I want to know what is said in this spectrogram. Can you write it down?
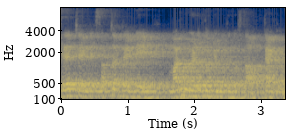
షేర్ చేయండి సబ్స్క్రైబ్ చేయండి. మరిన్ని వీడియోతో మేము ముందుకు వస్తాం. థ్యాంక్ యూ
